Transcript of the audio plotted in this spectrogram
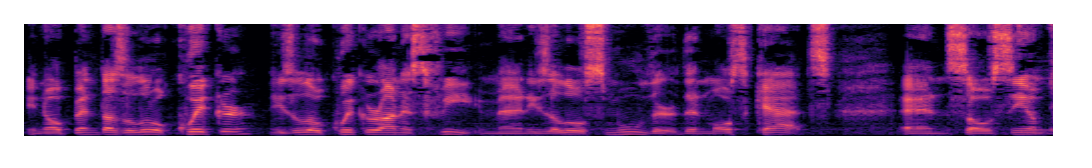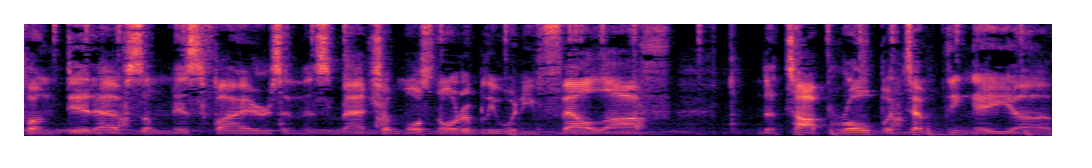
You know, Penta's a little quicker. He's a little quicker on his feet, man. He's a little smoother than most cats. And so CM Punk did have some misfires in this matchup, most notably when he fell off the top rope, attempting a uh,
